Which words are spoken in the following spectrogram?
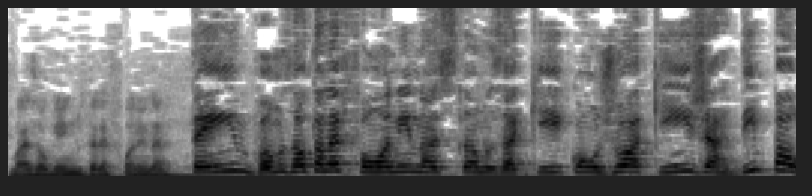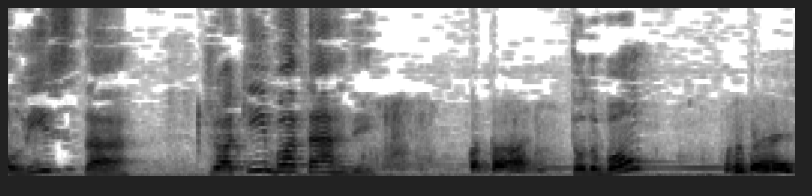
mais alguém no telefone, né? Tem, vamos ao telefone. Nós estamos aqui com o Joaquim Jardim Paulista. Joaquim, boa tarde. Boa tarde. Tudo bom? Tudo bem.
